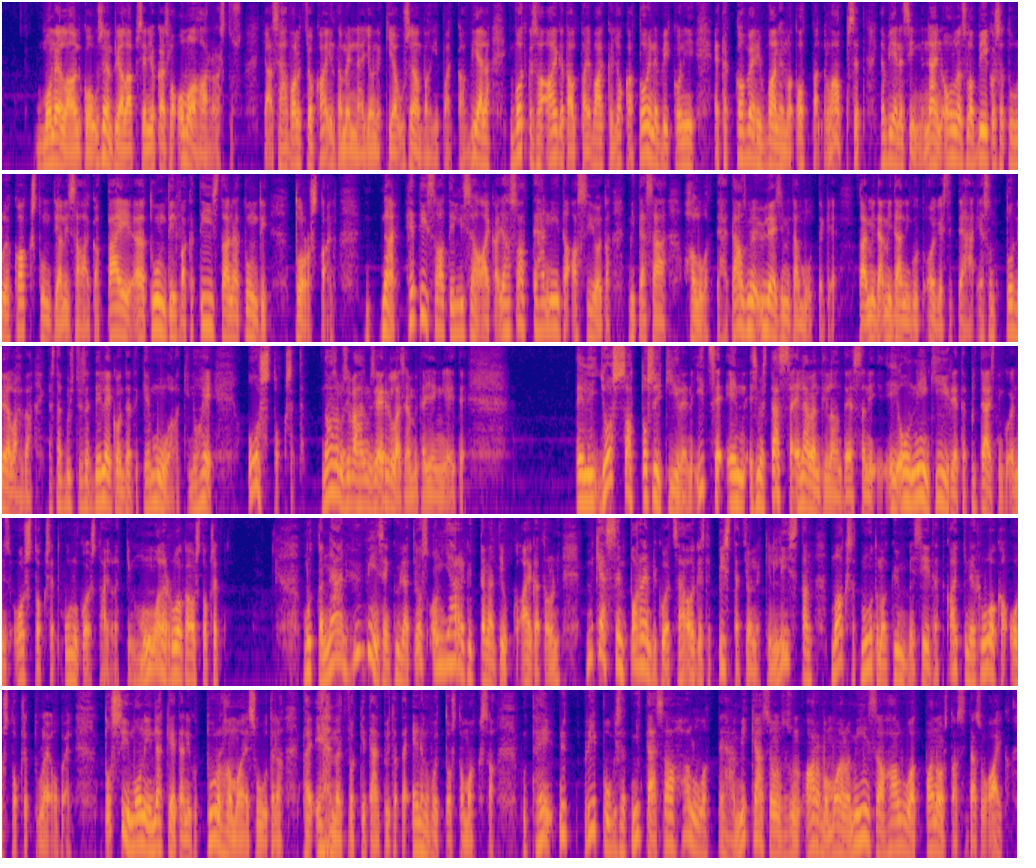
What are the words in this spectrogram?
monella on, kun on useampia lapsia, niin jokaisella on oma harrastus. Ja sehän voi joka ilta mennään jonnekin ja useampaankin paikkaan vielä. Niin voitko saa aikatauluttaa vaikka joka toinen viikko niin, että kaverin vanhemmat ottaa ne lapset ja vie ne sinne. Näin ollen sulla on viikossa tullut jo kaksi tuntia lisää aikaa. Päi, äh, tunti vaikka tiistaina ja tunti torstaina. Näin. Heti saatiin lisää aikaa ja saat tehdä niitä asioita, mitä sä haluat tehdä. Tämä on semmoinen yleisin, mitä muut tekee. Tai mitä, mitä niin oikeasti tehdään. Ja se on todella hyvä. Ja sitä pystyy se delegointia tekemään muuallakin. No hei, ostokset. Nämä on semmoisia vähän semmoisia erilaisia, mitä jengi ei tee. Eli jos sä oot tosi kiireinen, itse en esimerkiksi tässä elämäntilanteessa, niin ei ole niin kiire, että pitäisi niin esimerkiksi ostokset ulkoistaa jollekin muualle, ruokaostokset, mutta näen hyvin sen kyllä, että jos on järkyttävän tiukka aikataulu, niin mikä sen parempi kuin, että sä oikeasti pistät jonnekin listan, maksat muutaman kympin siitä, että kaikki ne ruokaostokset tulee ovelle. Tosi moni näkee tämän niin turhamaisuutena, tai eihän mä nyt voi ketään pyytää, tai enemmän voi tosta maksaa. Mutta hei, nyt riippuukin se, että mitä sä haluat tehdä, mikä se on se sun arvomaailma, mihin sä haluat panostaa sitä sun aikaa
